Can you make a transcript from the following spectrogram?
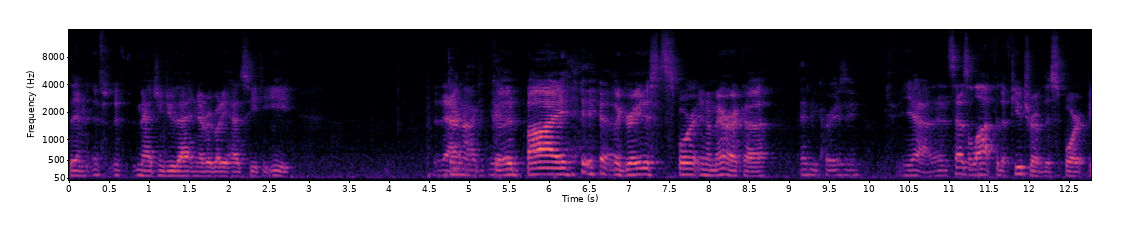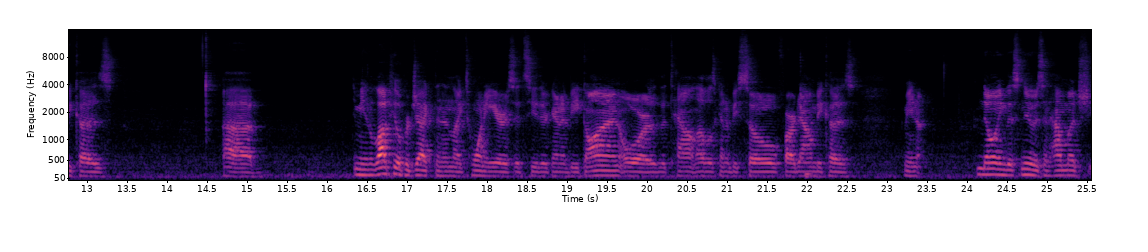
then if, if imagine you do that and everybody has CTE, that not- yeah. goodbye the greatest sport in America. That'd be crazy. Yeah, and it says a lot for the future of this sport because, uh, I mean, a lot of people project that in like 20 years it's either going to be gone or the talent level is going to be so far down because, I mean, knowing this news and how much,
